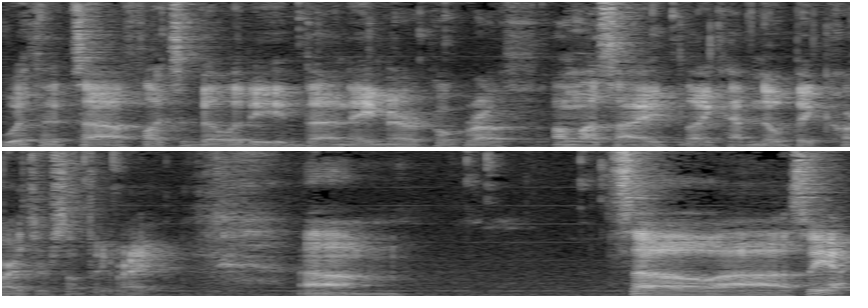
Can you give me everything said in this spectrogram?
with its uh, flexibility than a Miracle Growth, unless I like have no big cards or something, right? Um, so uh, so yeah,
